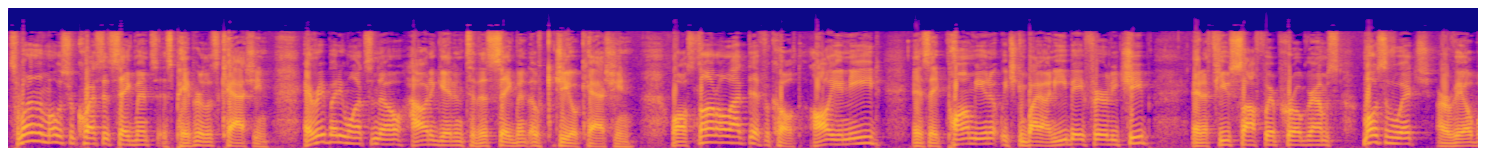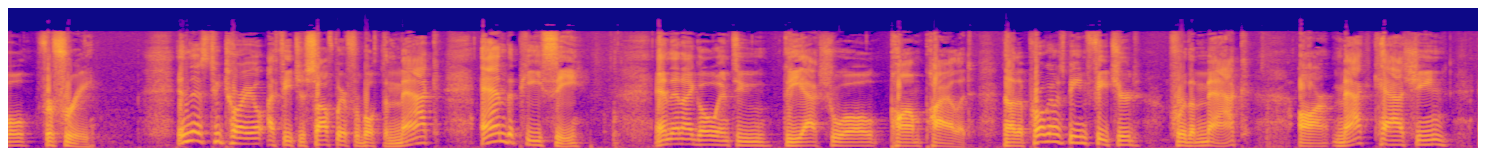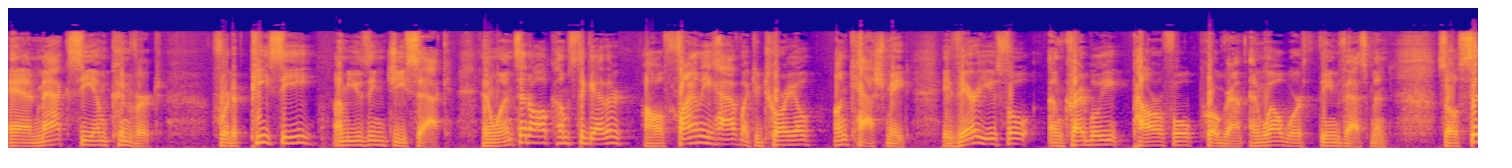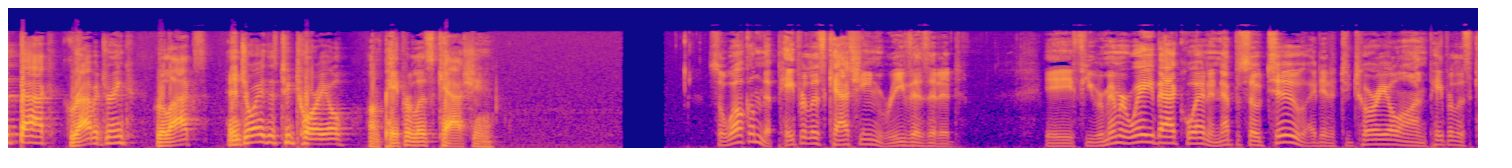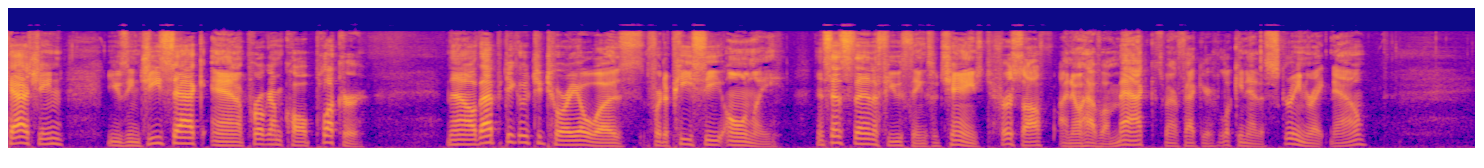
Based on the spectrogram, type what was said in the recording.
So one of the most requested segments is paperless caching. Everybody wants to know how to get into this segment of geocaching. Well, it's not all that difficult. All you need is a Palm unit which you can buy on eBay fairly cheap and a few software programs, most of which are available for free. In this tutorial, I feature software for both the Mac and the PC, and then I go into the actual Palm Pilot. Now the programs being featured for the Mac are MacCaching and MacCMConvert. For the PC, I'm using GSAK. And once it all comes together, I'll finally have my tutorial on CacheMate, a very useful, incredibly powerful program and well worth the investment. So sit back, grab a drink, relax, enjoy this tutorial on paperless caching. So welcome to Paperless Caching Revisited. If you remember way back when in episode 2 I did a tutorial on paperless caching using GSAK and a program called Plucker. Now that particular tutorial was for the PC only. And since then a few things have changed. First off, I now have a Mac. As a matter of fact, you're looking at a screen right now.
